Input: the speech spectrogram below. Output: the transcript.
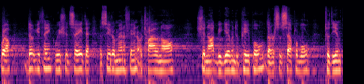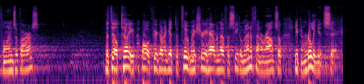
Well, don't you think we should say that acetaminophen or Tylenol should not be given to people that are susceptible to the influenza virus? But they'll tell you, oh, if you're going to get the flu, make sure you have enough acetaminophen around so you can really get sick.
